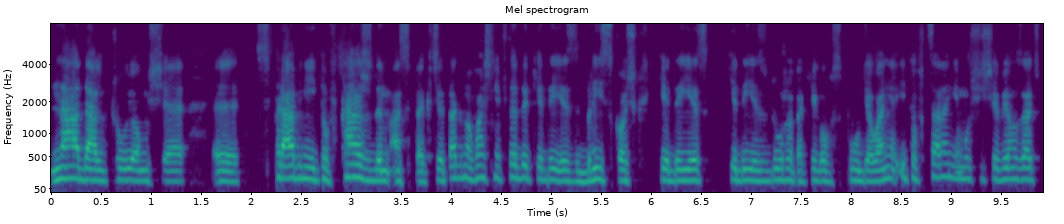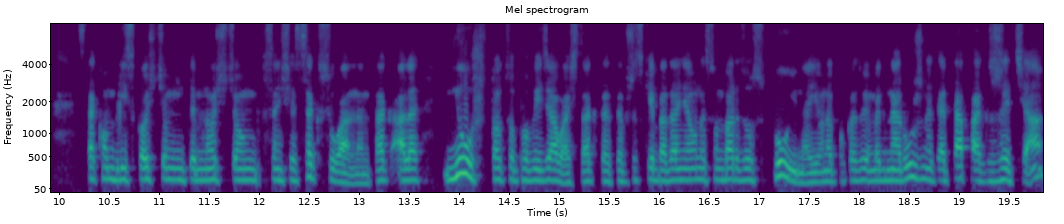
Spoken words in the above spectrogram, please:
nadal czują się y, sprawniej to w każdym aspekcie, tak, no właśnie wtedy, kiedy jest bliskość, kiedy jest, kiedy jest dużo takiego współdziałania i to wcale nie musi się wiązać z taką bliskością, intymnością w sensie seksualnym, tak, ale już to, co powiedziałaś, tak, te, te wszystkie badania, one są bardzo spójne i one pokazują, jak na różnych etapach życia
